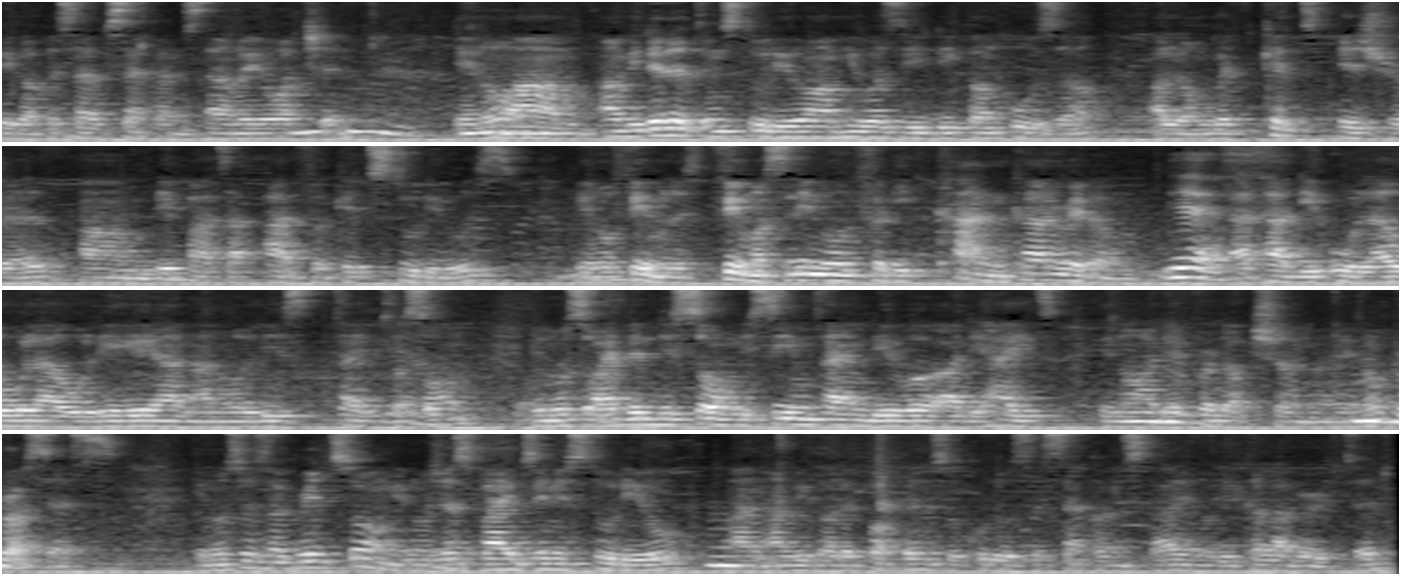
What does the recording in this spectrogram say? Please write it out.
Big up yourself, second star. I you're watching. You know, um, and we did it in studio. Um, he was the, the composer along with Kit Israel. Um, they part of Advocate Studios. You know, famous, famously known for the can can rhythm. Yes. That had the Ola Ola Ole and, and all these types of song. You know, so I did this song the same time they were at the height, you know, at the production, uh, you know, process. You know, so it's a great song, you know, just vibes in the studio mm. and, and we got it popping, so kudos to Second Star, you know, we collaborated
